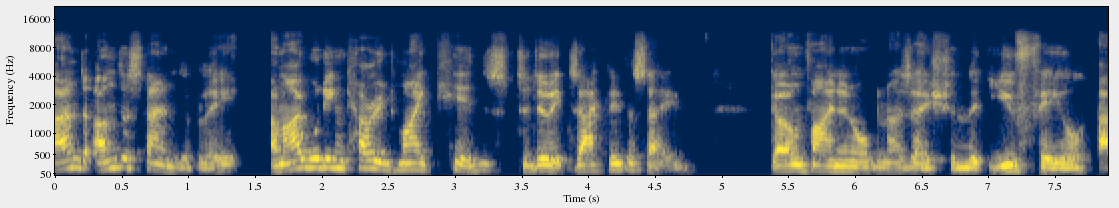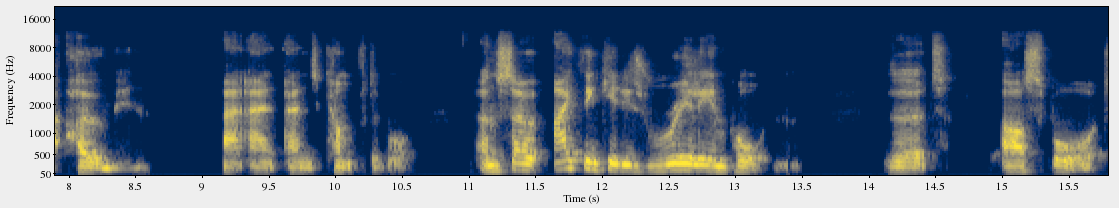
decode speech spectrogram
and understandably, and I would encourage my kids to do exactly the same go and find an organization that you feel at home in and, and comfortable. And so I think it is really important that our sport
